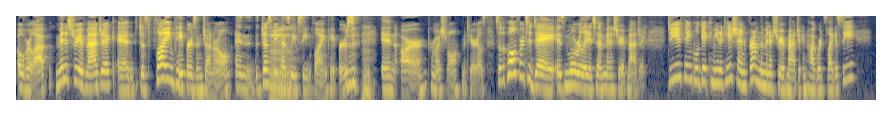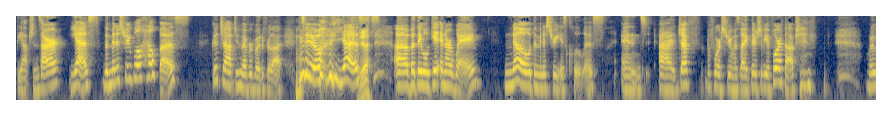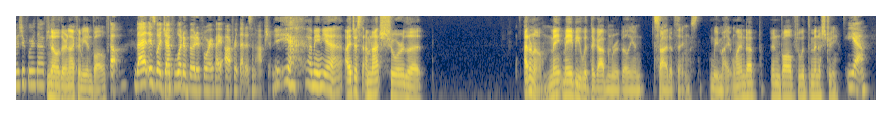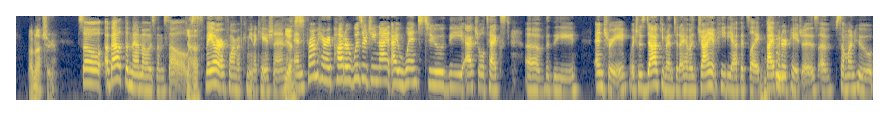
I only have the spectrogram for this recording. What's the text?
overlap Ministry of Magic and just flying papers in general. And just because Mm. we've seen flying papers Mm. in our promotional materials. So the poll for today is more related to Ministry of Magic. Do you think we'll get communication from the Ministry of Magic in Hogwarts Legacy? The options are yes, the ministry will help us. Good job to whoever voted for that. Two, yes, Yes. uh, but they will get in our way. No, the ministry is clueless. And uh, Jeff before stream was like, there should be a fourth option. what was your fourth option? No, they're not going to be involved. Oh, that is what Jeff would have voted for if I offered that as an option. Yeah, I mean, yeah. I just I'm not sure that. I don't know. May, maybe with the Goblin Rebellion side of things, we might wind up involved with the Ministry. Yeah. I'm not sure. So, about the memos themselves, Uh-huh. they are a form of communication. Yes. And from Harry Potter Wizards Unite, I went to the actual text of the entry, which is documented. I have a giant PDF. It's like 500 pages of someone who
